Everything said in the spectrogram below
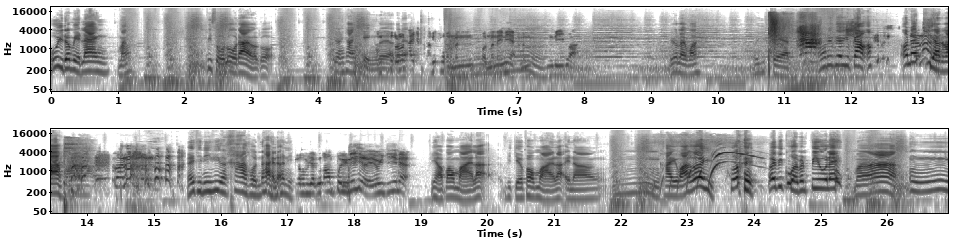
อุ้ยดาเมจแรงมั้ง พี่โซโล่ได้วะก็พี่ค่อนข้างเก่งผมเลยอะโคตอนโรเนี้ยไอ้ผลมันผลมันในเนี่ยมันอืมมันดีกว่า เวลอะไรวะเวลยี่สิบแปดเอาได้เวลยี่สิบเก้าเอาเอาได้เกียรติว่ะก่อนนะเฮ้ยทีนี้พี่ก็ฆ่าคนได้แล้วนี่ผมอยากลองปืนเฉยๆเมื่อกี้เนี่ยพี่หาเป้าหมายละพี่เจอเป้าหมายละไอ้นางอืมใครวะเฮ้ยเฮ้ยเฮ้ยพี่ขวดมันปิวเลย มาอืม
